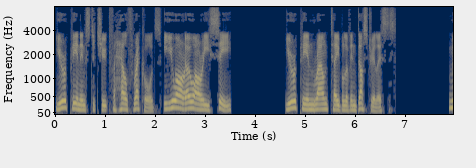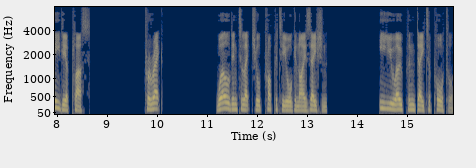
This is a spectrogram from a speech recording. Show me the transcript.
European Institute for Health Records EUROREC European Round Table of Industrialists Media Plus PROREC World Intellectual Property Organization EU Open Data Portal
